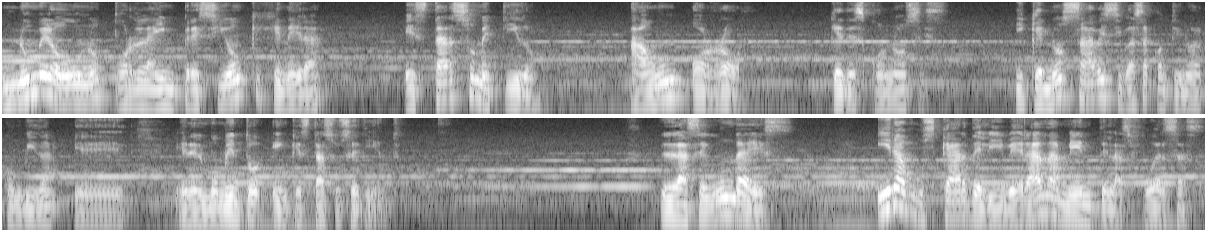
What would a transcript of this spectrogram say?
Número uno, por la impresión que genera estar sometido a un horror que desconoces y que no sabes si vas a continuar con vida eh, en el momento en que está sucediendo. La segunda es ir a buscar deliberadamente las fuerzas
